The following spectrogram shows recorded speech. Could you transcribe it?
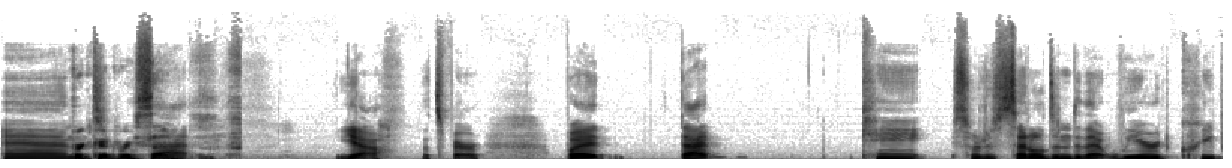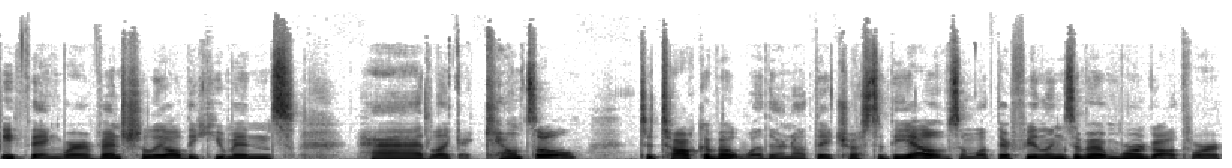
And For good reason. that- yeah, that's fair. But that came sort of settled into that weird, creepy thing where eventually all the humans had like a council to talk about whether or not they trusted the elves and what their feelings about Morgoth were.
